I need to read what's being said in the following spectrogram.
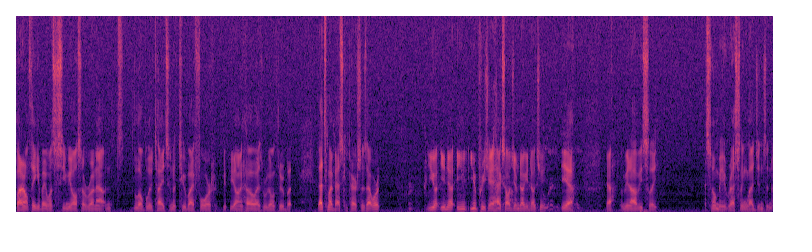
but I don't think anybody wants to see me also run out in little blue tights and a two by four yelling ho as we're going through. But that's my best comparison. Does that work? You you know you, you appreciate Hacksaw Jim Duggan, don't you? Yeah, yeah. I mean, obviously, so many wrestling legends, and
